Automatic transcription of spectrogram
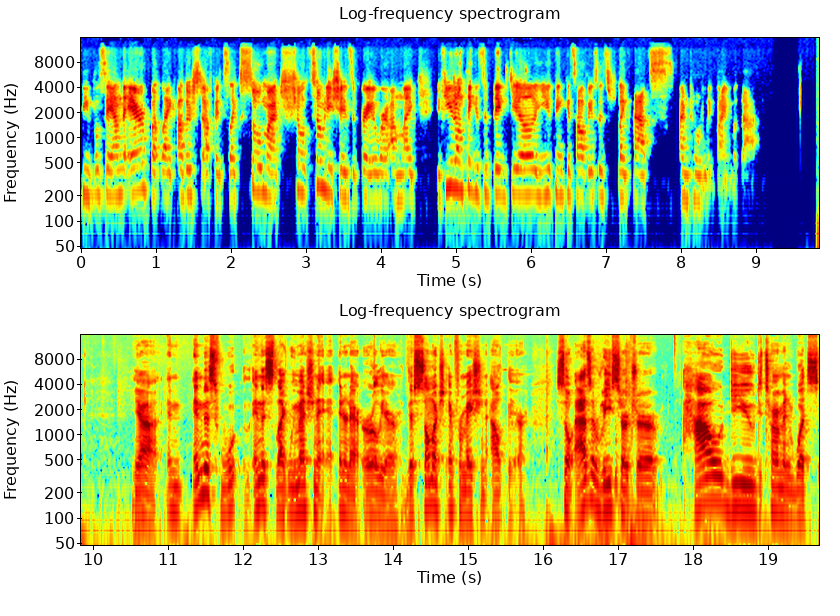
people say on the air. But like other stuff, it's like so much, so, so many shades of gray where I'm like, if you don't think it's a big deal, you think it's obvious. It's like that's I'm totally fine with that. Yeah, and in this in this like we mentioned the internet earlier, there's so much information out there. So as a researcher, how do you determine what's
